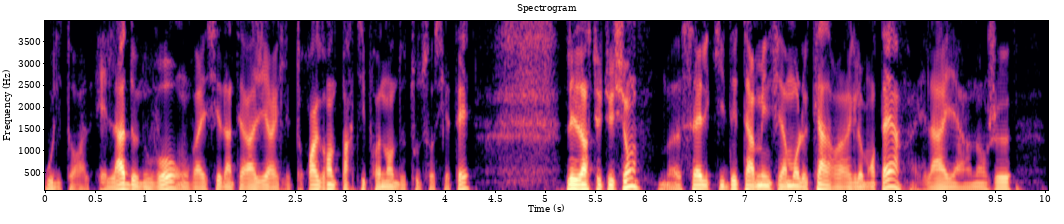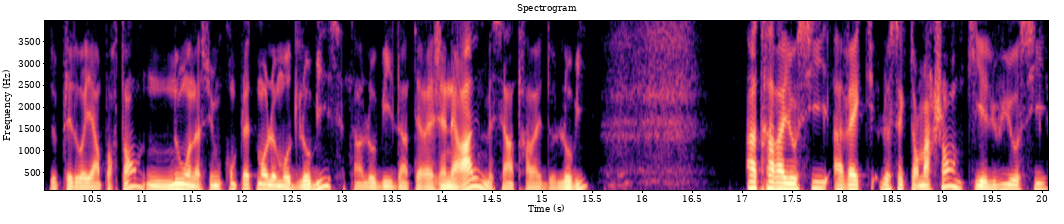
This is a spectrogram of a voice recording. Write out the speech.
ou littoral. Et là, de nouveau, on va essayer d'interagir avec les trois grandes parties prenantes de toute société les institutions, euh, celles qui déterminent finalement le cadre réglementaire. Et là, il y a un enjeu de plaidoyer important. Nous, on assume complètement le mot de lobby. C'est un lobby d'intérêt général, mais c'est un travail de lobby. Un travail aussi avec le secteur marchand, qui est lui aussi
